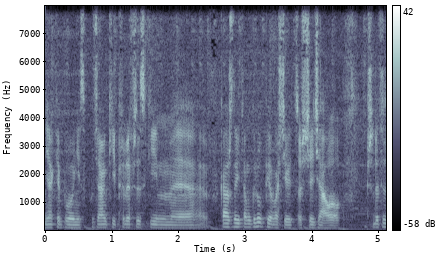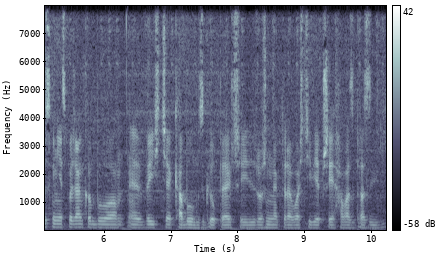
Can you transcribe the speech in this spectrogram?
jakie były niespodzianki, przede wszystkim e, w każdej tam grupie właściwie coś się działo. Przede wszystkim niespodzianką było e, wyjście Kabum z grupy, czyli drużyna, która właściwie przyjechała z Brazylii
